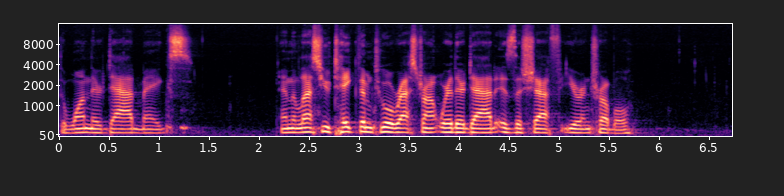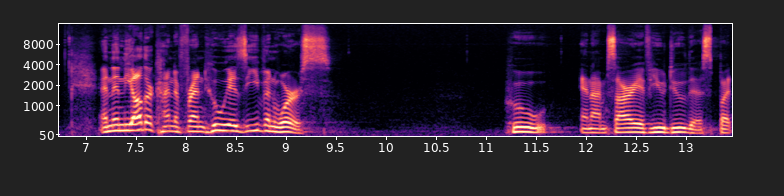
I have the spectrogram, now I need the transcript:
the one their dad makes. And unless you take them to a restaurant where their dad is the chef, you're in trouble. And then the other kind of friend who is even worse, who, and I'm sorry if you do this, but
